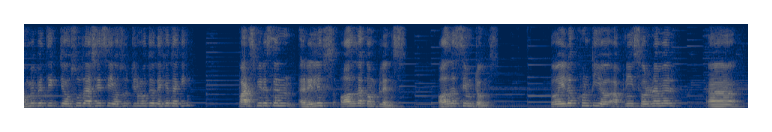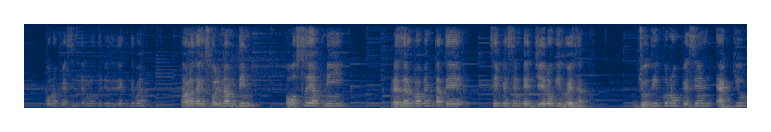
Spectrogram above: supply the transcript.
হোমিওপ্যাথিক যে ওষুধ আছে সেই ওষুধটির মধ্যেও দেখে থাকি। Perspiration relieves all the complaints, all the symptoms. তো এই লক্ষণটিও আপনি শরীরামের কোনো পেশেন্টের মধ্যে যদি দেখতে পান তাহলে তাকে সরিনাম দিন। অবশ্যই আপনি রেজাল্ট পাবেন, তাতে সেই পেশেন্টের যে রোগী হয়ে থাক। যদি কোনো পেশেন্ট অ্যাকিউট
